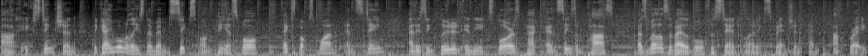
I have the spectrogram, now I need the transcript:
Ark Extinction, the game will release November 6 on PS4, Xbox One, and Steam, and is included in the Explorers Pack and Season Pass, as well as available for standalone expansion and upgrade.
